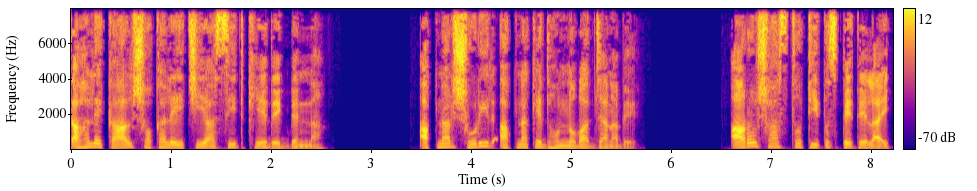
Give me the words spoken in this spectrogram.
তাহলে কাল সকালেই চিয়া সিড খেয়ে দেখবেন না। আপনার শরীর আপনাকে ধন্যবাদ জানাবে। আরও স্বাস্থ্য টিপস পেতে লাইক,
